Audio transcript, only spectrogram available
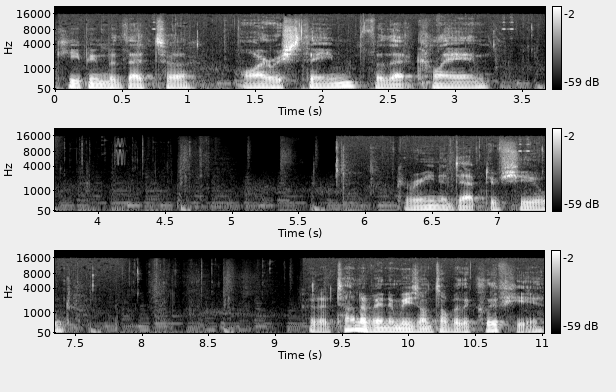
keeping with that uh, Irish theme for that clan. Green adaptive shield. Got a ton of enemies on top of the cliff here.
